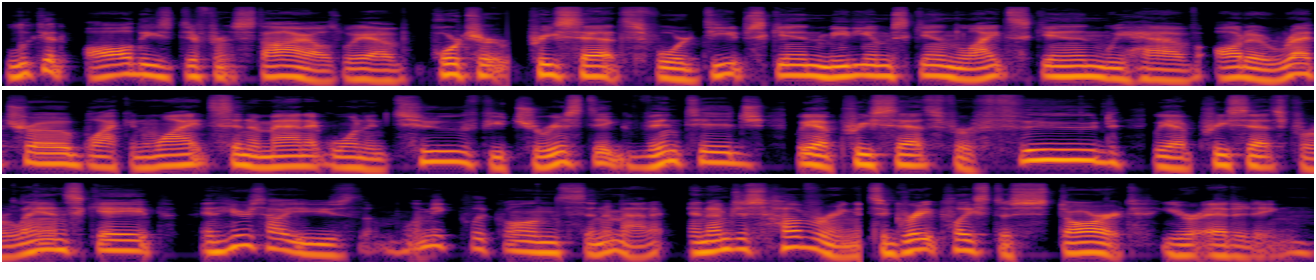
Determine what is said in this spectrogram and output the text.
look at all these different styles. We have portrait presets for deep skin, medium skin, light skin. We have auto retro, black and white, cinematic 1 and 2, futuristic, vintage. We have presets for food. We have presets for landscape. And here's how you use them. Let me click on cinematic and I'm just hovering. It's a great place to start your editing.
